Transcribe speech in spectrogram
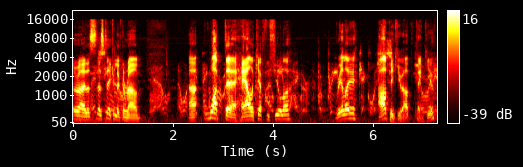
Alright, let's let's take a look around. Uh, what the hell, Captain Fueler? Really? I'll pick you up, thank you.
